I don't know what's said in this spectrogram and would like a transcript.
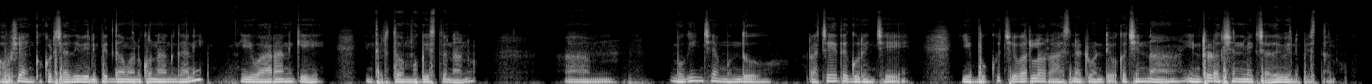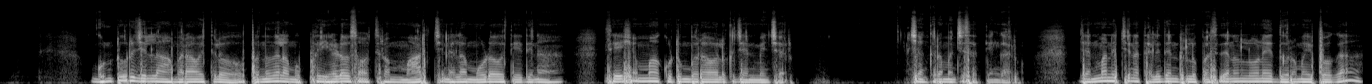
బహుశా ఇంకొకటి చదివి వినిపిద్దాం అనుకున్నాను కానీ ఈ వారానికి ఇంతటితో ముగిస్తున్నాను. ముగించే ముందు రచయిత గురించి ఈ బుక్ చివరిలో రాసినటువంటి ఒక చిన్న ఇంట్రొడక్షన్ మీకు చదివి వినిపిస్తాను. గుంటూరు జిల్లా అమరావతిలో పంతొమ్మిది వందల ముప్పై ఏడవ సంవత్సరం మార్చి నెల మూడవ తేదీన శేషమ్మ కుటుంబరావులకు జన్మించారు. శంకరమంచి సత్యం గారు. జన్మనిచ్చిన తల్లిదండ్రులు పసిదనంలోనే దూరమైపోగా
